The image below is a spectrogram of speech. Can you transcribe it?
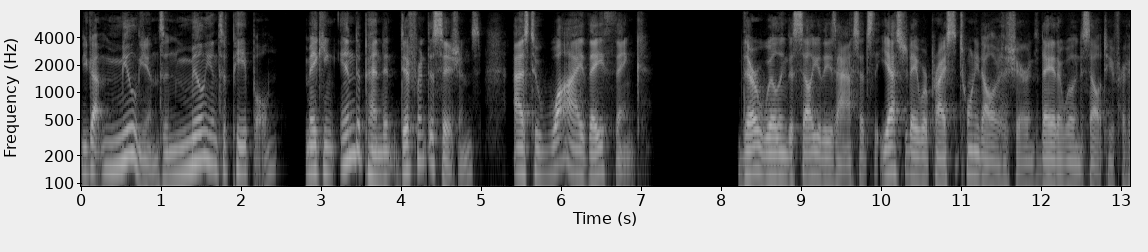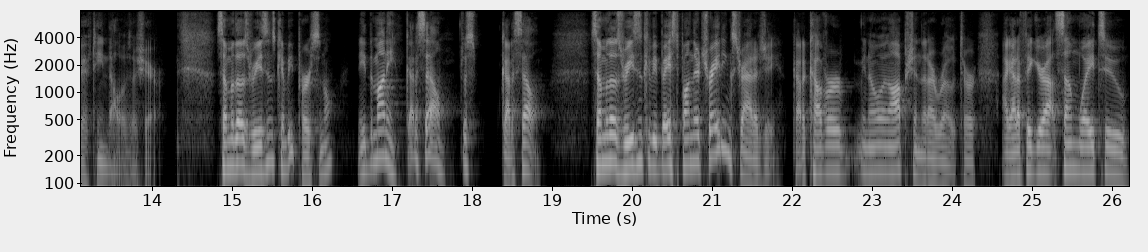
you got millions and millions of people making independent different decisions as to why they think they're willing to sell you these assets that yesterday were priced at $20 a share and today they're willing to sell it to you for $15 a share. Some of those reasons can be personal. Need the money, got to sell, just got to sell. Some of those reasons could be based upon their trading strategy. Got to cover, you know, an option that I wrote, or I got to figure out some way to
